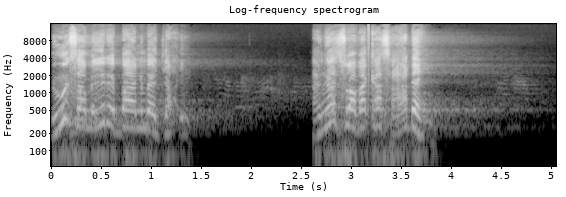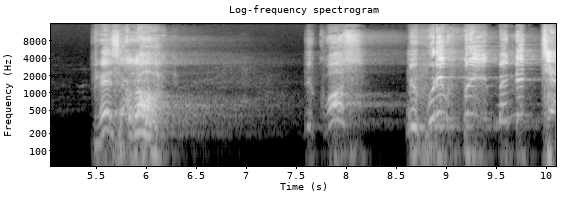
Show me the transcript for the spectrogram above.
mehu sɛ meyere baa no magyae anyɛ so a bɛka saa dɛn praise the lord. Because mehurihuri m'ani gye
